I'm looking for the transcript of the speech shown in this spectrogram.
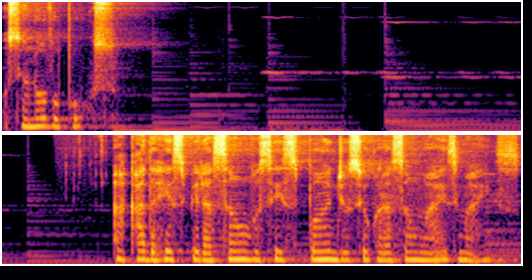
o seu novo pulso. A cada respiração você expande o seu coração mais e mais.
